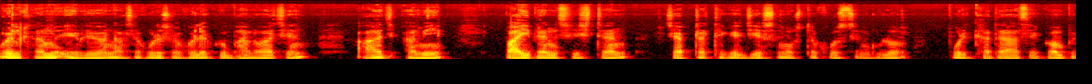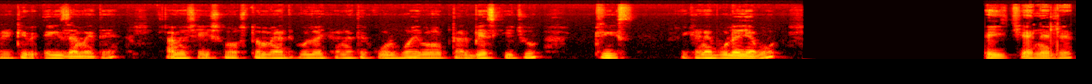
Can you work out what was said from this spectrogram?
ওয়েলকাম এভরিওয়ান আশা করি সকলে খুব ভালো আছেন। আজ আমি পাইপ অ্যান্ড সিস্টেম চ্যাপ্টার থেকে যে সমস্ত কোশ্চেনগুলো পরীক্ষাতে আসে কম্পিটিটিভ এক্সামেতে আমি সেই সমস্ত ম্যাথগুলো এখানেতে করব এবং তার বেশ কিছু ট্রিক্স এখানে বলে যাব। এই চ্যানেলের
